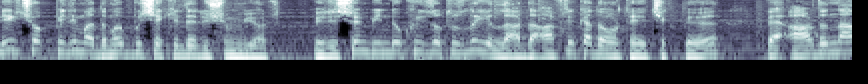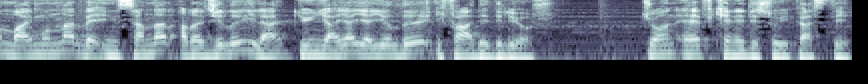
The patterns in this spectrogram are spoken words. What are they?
birçok bilim adamı bu şekilde düşünmüyor. Virüsün 1930'lu yıllarda Afrika'da ortaya çıktığı ve ardından maymunlar ve insanlar aracılığıyla dünyaya yayıldığı ifade ediliyor. John F. Kennedy suikasti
